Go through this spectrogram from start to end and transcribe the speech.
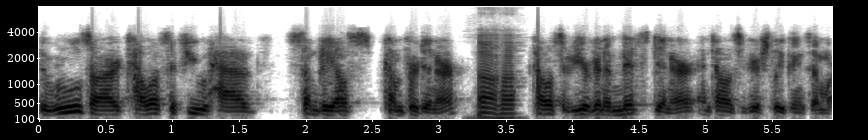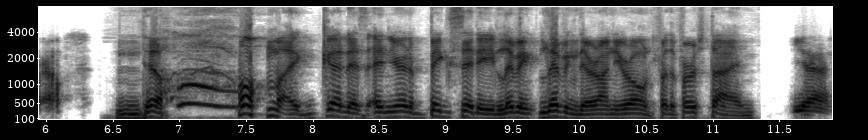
the rules are tell us if you have somebody else come for dinner. Uh huh. Tell us if you're going to miss dinner and tell us if you're sleeping somewhere else. No. Oh my goodness. And you're in a big city living living there on your own for the first time. Yes.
